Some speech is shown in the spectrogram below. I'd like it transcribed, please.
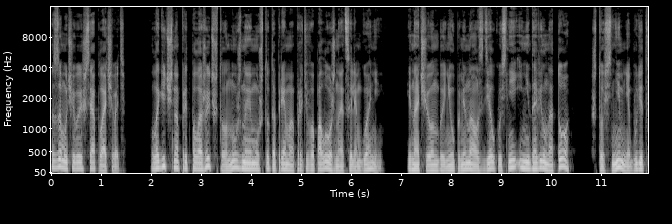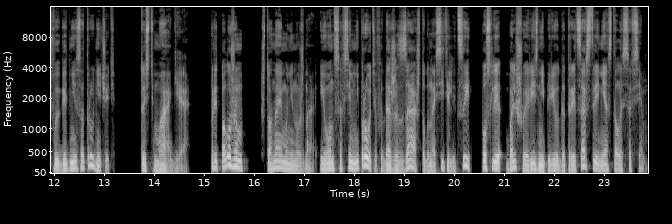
замучиваешься оплачивать. Логично предположить, что нужно ему что-то прямо противоположное целям Гуанинь. Иначе он бы не упоминал сделку с ней и не давил на то, что с ним мне будет выгоднее сотрудничать. То есть магия. Предположим, что она ему не нужна, и он совсем не против и даже за, чтобы носителей ЦИ после большой резни периода Троецарствия не осталось совсем.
